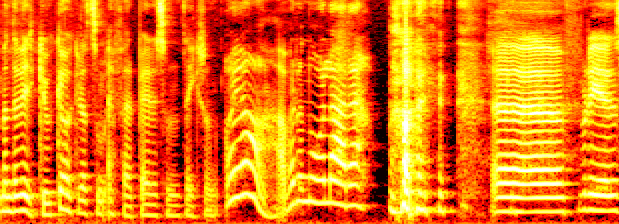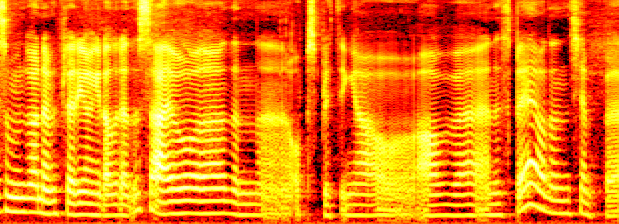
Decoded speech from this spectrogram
men det virker jo ikke akkurat som Frp liksom tenker sånn Å ja, her var det noe å lære. uh, fordi som du har nevnt flere ganger allerede, så er jo den uh, oppsplittinga av NSB og den kjempe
